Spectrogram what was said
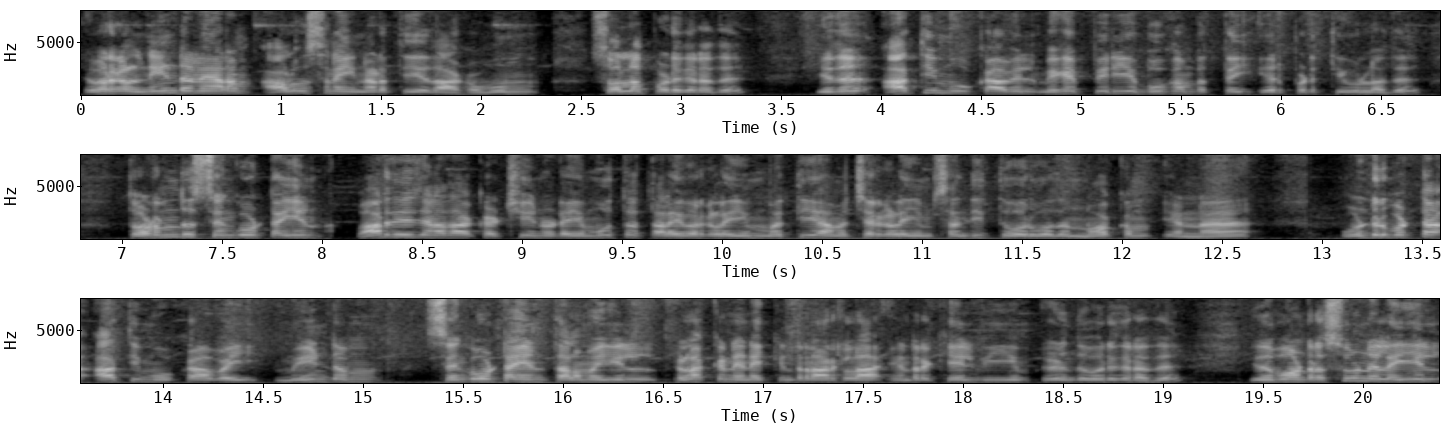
இவர்கள் நீண்ட நேரம் ஆலோசனை நடத்தியதாகவும் சொல்லப்படுகிறது. இது அதிமுகவில் மிகப்பெரிய பூகம்பத்தை ஏற்படுத்தியுள்ளது. தொடர்ந்து செங்கோட்டையின் பாரதிய ஜனதா கட்சியினுடைய மூத்த தலைவர்களையும் மத்திய அமைச்சர்களையும் சந்தித்து வருவதன் நோக்கம் என்ன? ஒன்றுபட்ட அதிமுகவை மீண்டும் செங்கோட்டையின் தலைமையில் பிளக்க நினைக்கின்றார்களா என்ற கேள்வியும் எழுந்து வருகிறது. இதுபோன்ற சூழ்நிலையில்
